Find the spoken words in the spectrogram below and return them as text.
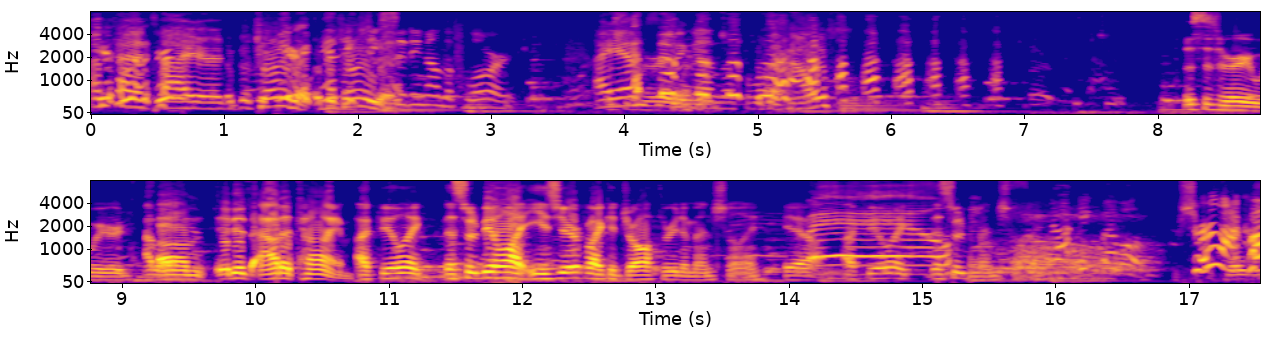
I'm kind of tired. It's a triangle. It's a I think triangle. she's sitting on the floor. I am sitting on the floor. House. This is very weird. Um, it is out of time. I feel like this would be a lot easier if I could draw three dimensionally. Yeah, I feel like this would be dimensionally. Talking bubble. Sherlock What- what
